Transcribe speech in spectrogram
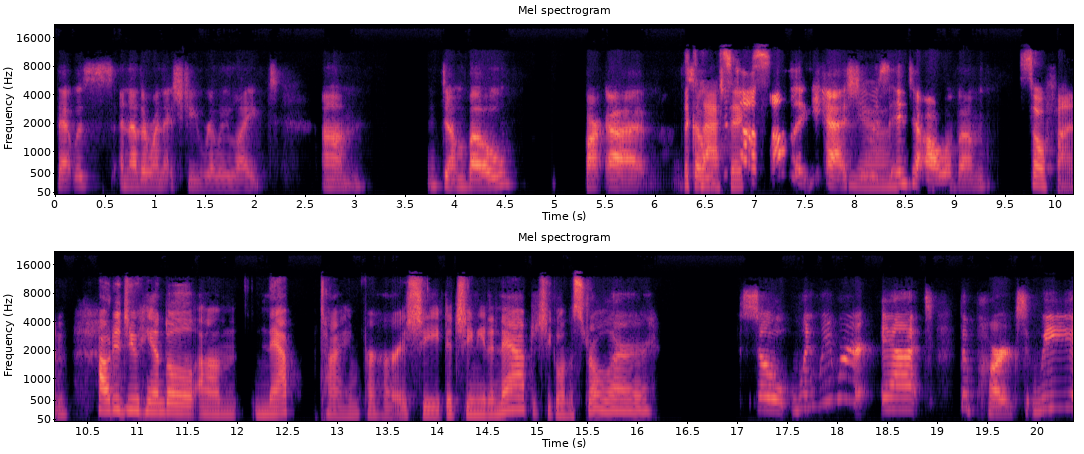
That was another one that she really liked. Um, Dumbo, uh, The so just all- classics. all the- yeah, she was into all of them. So fun. How did you handle um nap time for her? Is she did she need a nap? Did she go in the stroller? So when we were at the parks, we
